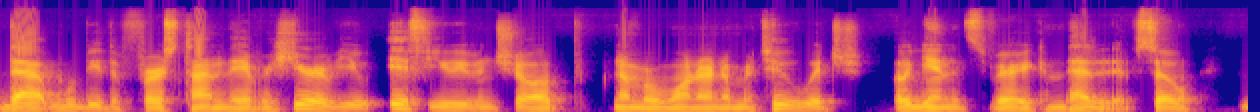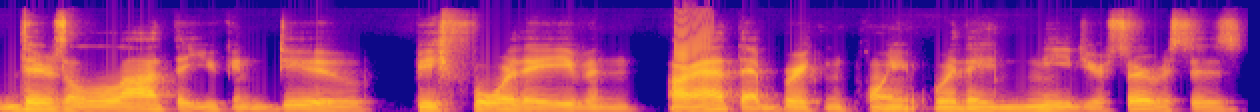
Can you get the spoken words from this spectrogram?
that will be the first time they ever hear of you if you even show up number one or number two, which again, it's very competitive. So there's a lot that you can do before they even are at that breaking point where they need your services.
